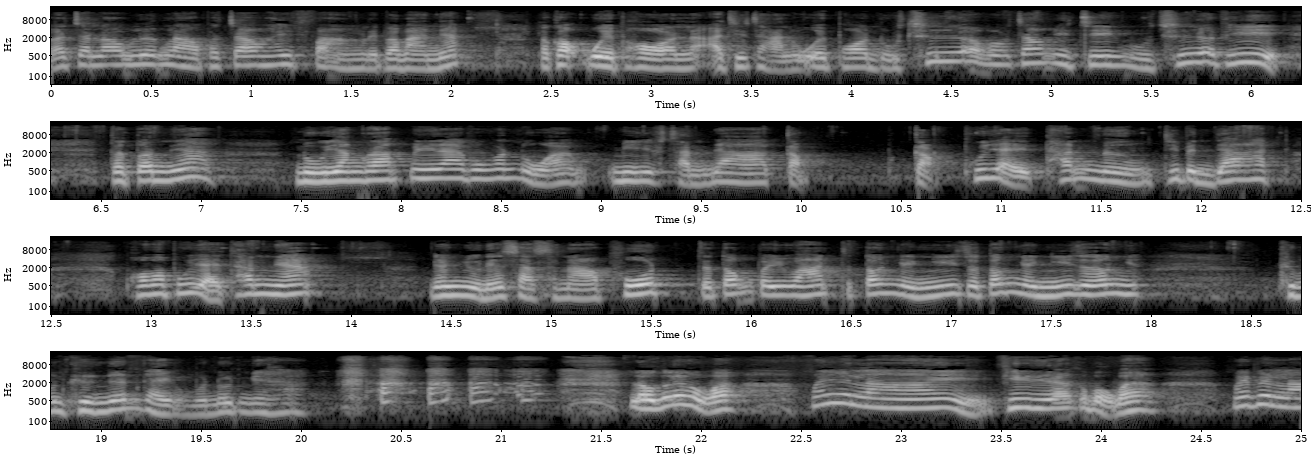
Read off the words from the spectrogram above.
ก็จะเล่าเรื่องราวพระเจ้าให้ฟังอะไรประมาณเนี้ย แล้วก็อวยพรและอธิษฐานอวยพรหนูเชื่อพระเจ้ามีจริงหนูเชื่อพี่ แต่ตอนเนี้ยหนูยังรับไม่ได้เพราะว่าหนูมีสัญญากับกับผู้ใหญ่ท่านหนึ่งที่เป็นญาติ เพราะว่าผู้ใหญ่ท่านเนี้ยยังอยู่ในศาสนาพุทธจะต้องไปวัดจะต้องอย่างนี้จะต้องอย่างนี้จะต้องคือมันคือเงื่อนไขของมนุษย์ไงฮะเราก็เลยบอกว่า ไม่เป็นไรพี่ดีแลก็บอกว่า ไม่เป็นไร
